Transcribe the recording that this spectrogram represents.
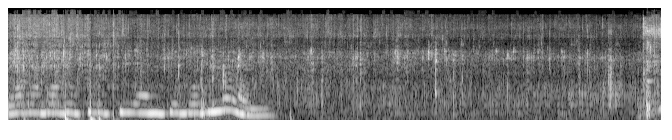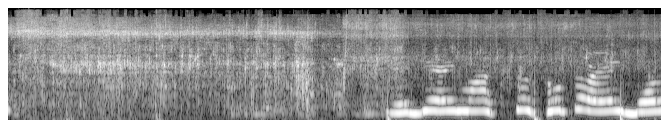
বড় বড় পেটি আনতে বললাম। এই যে এই মাছ তো ছোট, এই বড়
